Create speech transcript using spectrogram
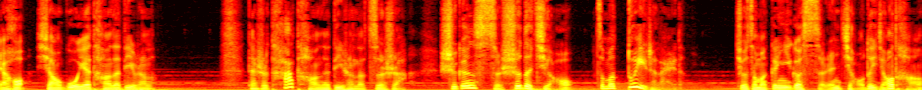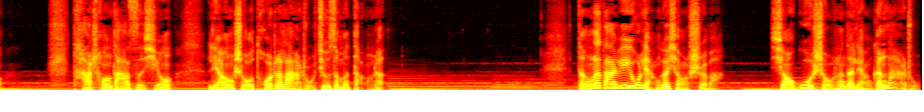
然后小顾也躺在地上了。但是他躺在地上的姿势啊，是跟死尸的脚这么对着来的，就这么跟一个死人脚对脚躺，他呈大字形，两手托着蜡烛，就这么等着。等了大约有两个小时吧，小顾手上的两根蜡烛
